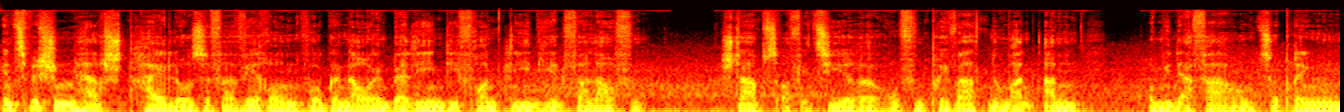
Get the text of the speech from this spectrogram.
Inzwischen herrscht heillose Verwirrung, wo genau in Berlin die Frontlinien verlaufen. Stabsoffiziere rufen Privatnummern an, um in Erfahrung zu bringen,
